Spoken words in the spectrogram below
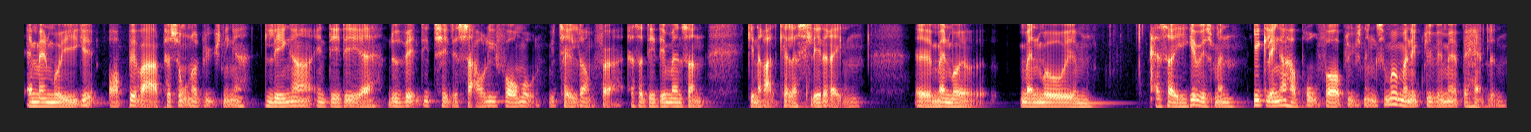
at man må ikke opbevare personoplysninger længere end det, det er nødvendigt til det savlige formål, vi talte om før. Altså det er det, man sådan generelt kalder slettereglen. Øh, man må, man må øh, altså ikke, hvis man ikke længere har brug for oplysningen, så må man ikke blive ved med at behandle den.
